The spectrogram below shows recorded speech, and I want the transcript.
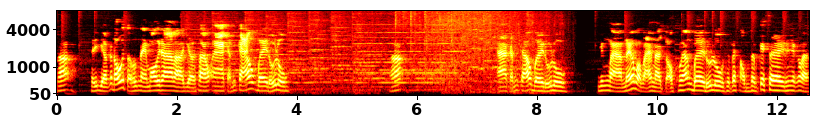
Đó thì giờ cái đối tượng này moi ra là giờ sao? A cảnh cáo b đuổi luôn. Đó. A cảnh cáo b đuổi luôn. Nhưng mà nếu mà bạn nào chọn phương án b đuổi luôn thì phải phòng thêm cái c nữa nha các bạn.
